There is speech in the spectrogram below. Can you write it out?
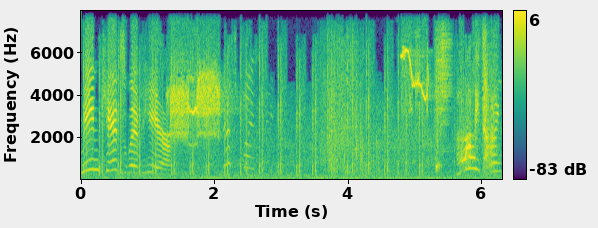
Mean kids live here. Mommy time.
